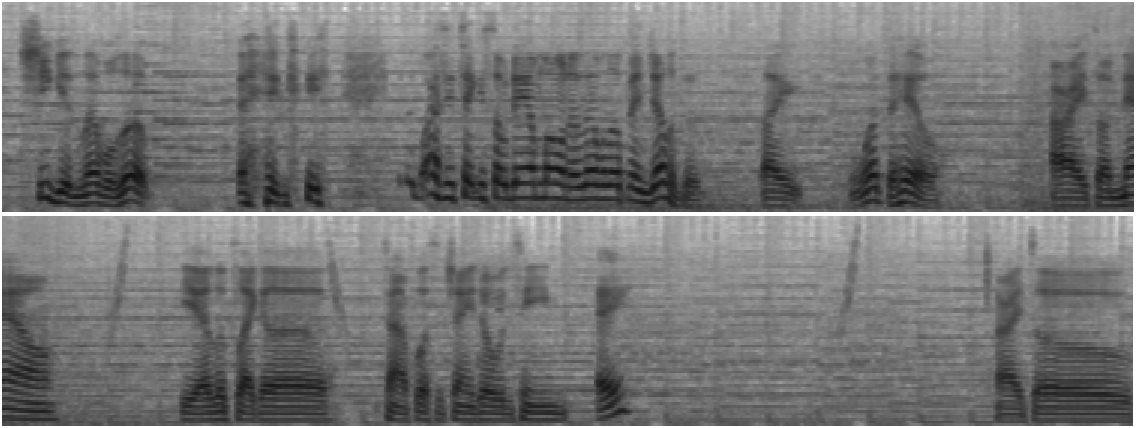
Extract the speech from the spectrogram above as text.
she getting leveled up. Why is it taking so damn long to level up Angelica? Like, what the hell? Alright, so now, yeah, it looks like uh, time for us to change over to Team A. Alright, so,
